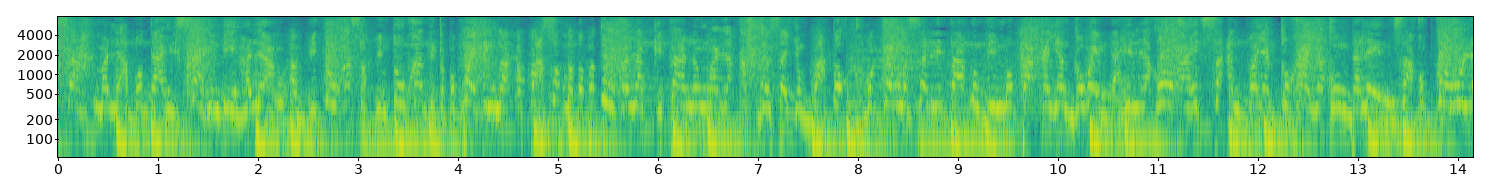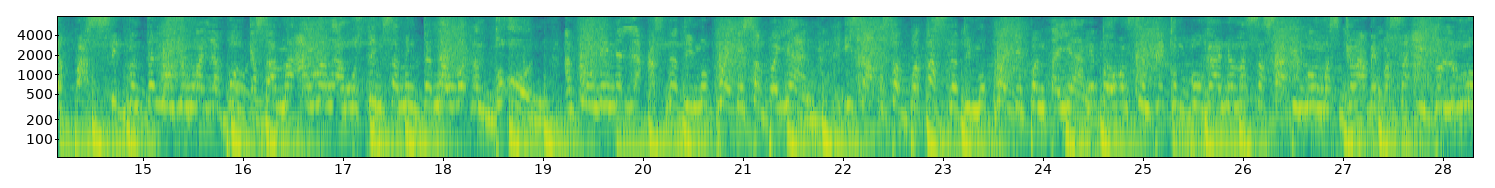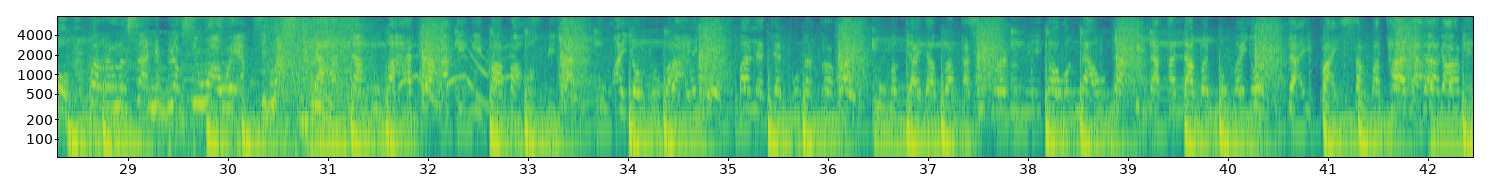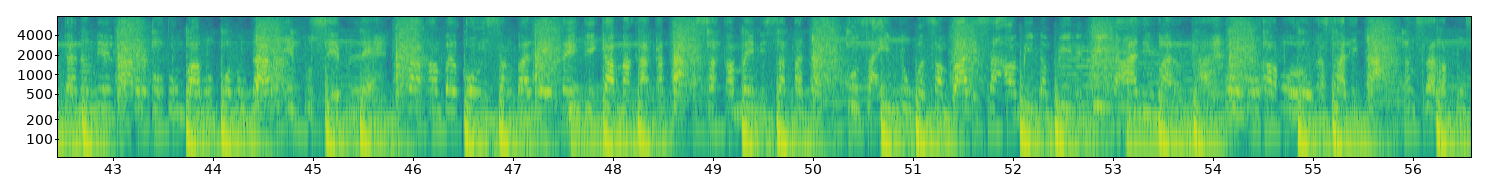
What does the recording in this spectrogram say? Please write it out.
malabo dahil sa hindi halang. Ang bituka sa pintuka Di ka pa pwedeng makapasok. Mababatukan lang kita ng malakas dyan sa iyong batok. Huwag kang magsalita kung di mo pa kayang gawin. Dahil ako kahit saan bayag ko kaya kong dalin Sakop ko mula Pasig Mandaluyong Malabon. Kasama ang mga Muslim sa Mindanao at nandoon. Ang tunay na lakas na di mo pwede sabayan. Isa ko sa batas na di mo pwede pantayan. Ito ang simple kumbuga na masasabi mo Mas grabe pa sa idolo mo. Parang nagsanib lang si Huawei at si Masda Lahat ng umahadlang aking ipapahospital. Kung ayaw nyo bahay nyo, malagyan ko ng trabal. Kung magyayabang ka sigurado na ikaw ang nauna. Kinakalaban mo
